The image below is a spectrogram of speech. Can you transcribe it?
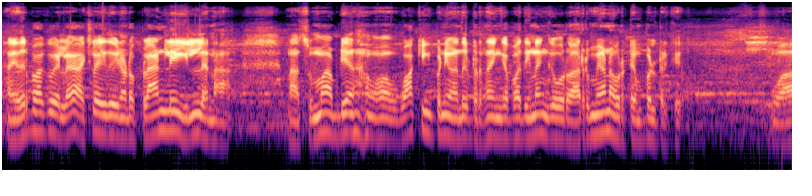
நான் எதிர்பார்க்கவே இல்லை. ஆக்சுவலாக இது என்னோடய பிளான்லேயே இல்லை. நான் நான் சும்மா அப்படியே வாக்கிங் பண்ணி வந்துகிட்டு இருந்தேன். இங்கே பார்த்தீங்கன்னா இங்கே ஒரு அருமையான ஒரு டெம்பிள் இருக்குது வா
